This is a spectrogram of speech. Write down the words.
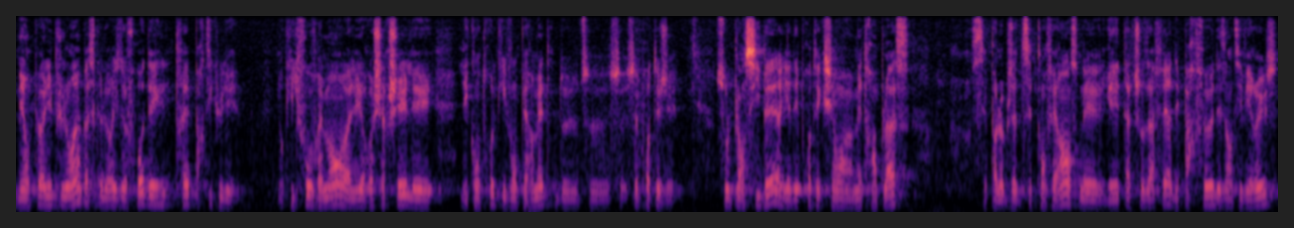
mais on peut aller plus loin parce que le risque de fraude est très particulier. Donc il faut vraiment aller rechercher les, contrôles qui vont permettre de se, protéger. Sur le plan cyber, il y a des protections à mettre en place. Ce n'est pas l'objet de cette conférence, mais il y a des tas de choses à faire, des pare-feux, des antivirus.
